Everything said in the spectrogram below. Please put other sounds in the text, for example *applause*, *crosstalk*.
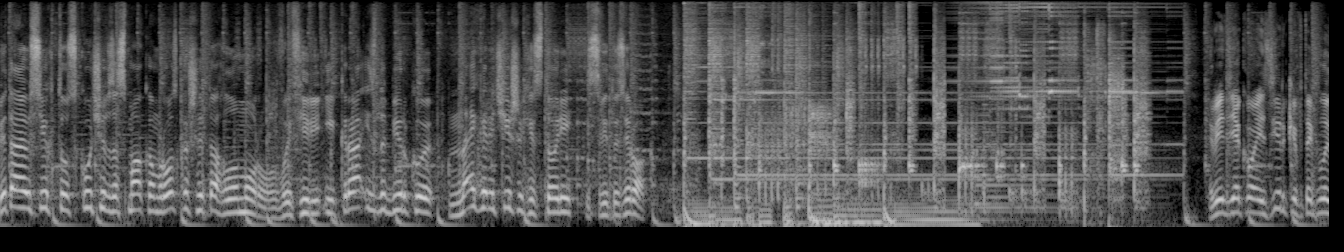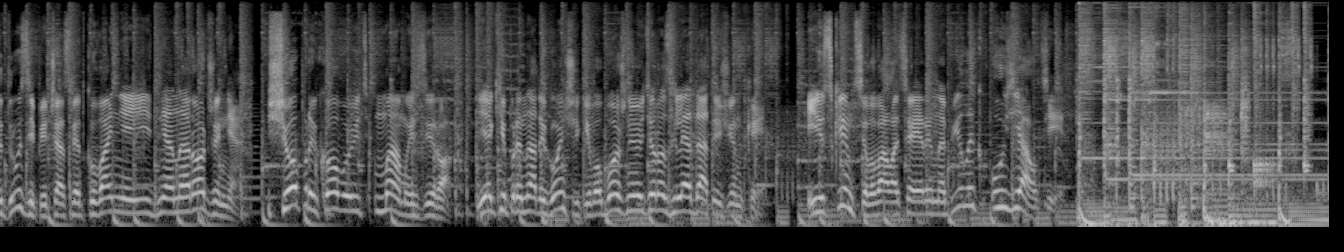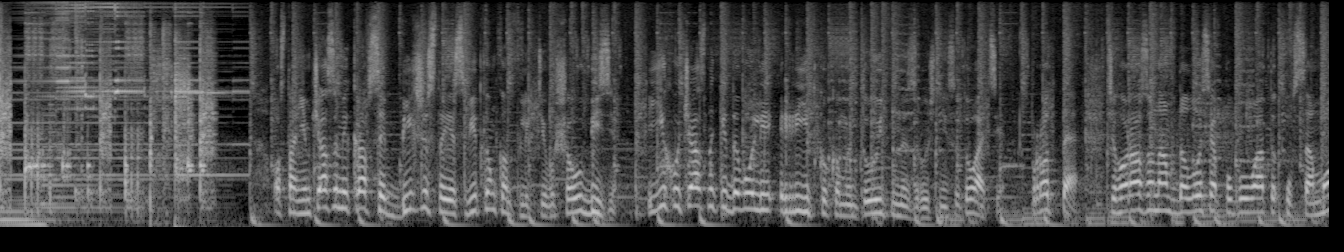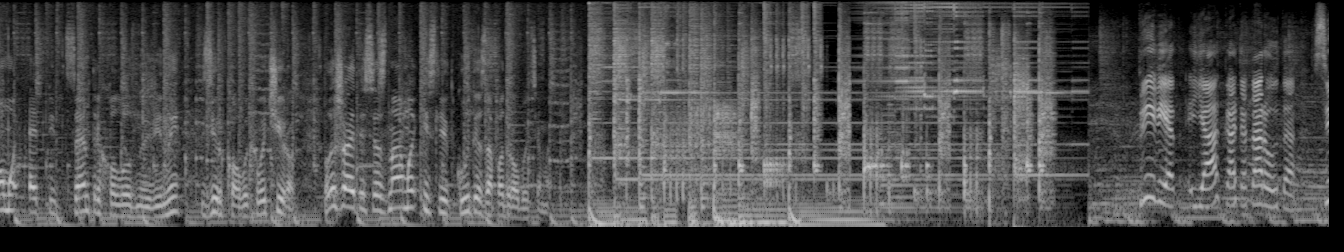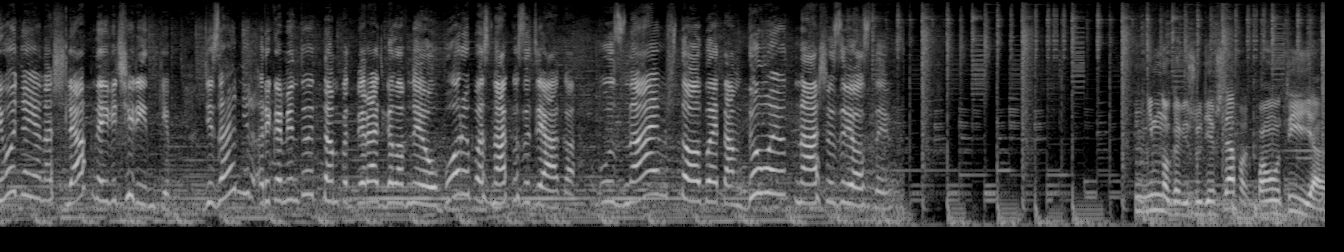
Вітаю всіх, хто скучив за смаком розкоші та гламуру. В ефірі ікра із добіркою найгарячіших історій із світу зірок. Від якої зірки втекли друзі під час святкування її дня народження? Що приховують мами зірок? Які принади гонщиків обожнюють розглядати жінки? І з ким цілувалася Ірина Білик у Ялті? Останнім часом ікра все більше стає свідком конфліктів у шоу-бізі. Їх учасники доволі рідко коментують незручні ситуації. Проте цього разу нам вдалося побувати у самому епіцентрі холодної війни зіркових вечірок. Лишайтеся з нами і слідкуйте за подробицями. Привет, я Катя Тарута. Сегодня я на шляпной вечеринке. Дизайнер рекомендует нам подбирать головные уборы по знаку зодиака. Узнаем, что об этом думают наши звезды. Немного вижу людей в шляпах, по-моему, ты и я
